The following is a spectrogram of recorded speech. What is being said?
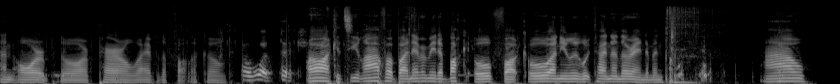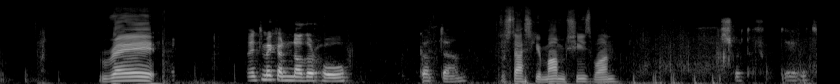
an orb though, or pearl, whatever the fuck they're called. Oh, what dick. Oh, I could see lava, but I never made a bucket. Oh, fuck. Oh, I nearly looked at another enderman. Ow. Rape. I need to make another hole. God damn. Just ask your mum, she's one. Swear to fuck, David.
